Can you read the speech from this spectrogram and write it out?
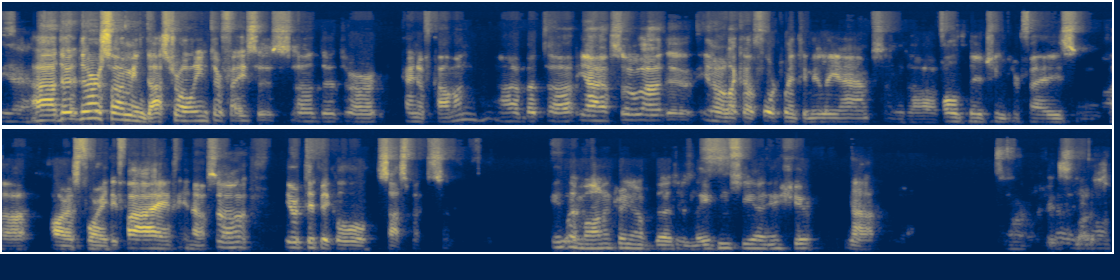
Yeah. Uh, there, there are some industrial interfaces uh, that are kind of common, uh, but uh, yeah, so uh, the, you know, like a 420 milliamps and uh, voltage interface, and, uh, RS485, you know, so your typical suspects. In the monitoring of this, is latency an issue? No, It's a lot of.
